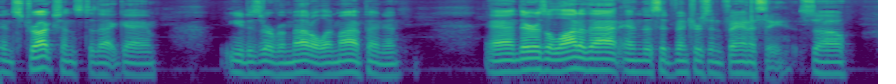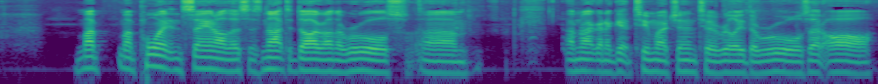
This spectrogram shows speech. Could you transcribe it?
instructions to that game, you deserve a medal, in my opinion. And there's a lot of that in this Adventures in Fantasy. So, my my point in saying all this is not to dog on the rules. Um, I'm not going to get too much into really the rules at all,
